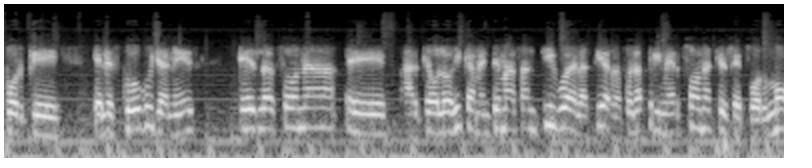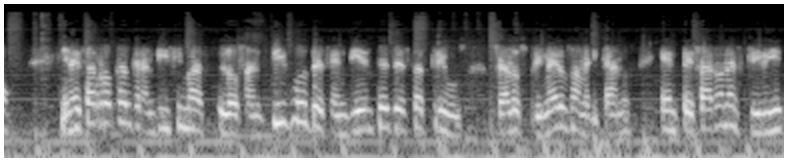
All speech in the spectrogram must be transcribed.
porque el escudo guyanés es la zona eh, arqueológicamente más antigua de la Tierra, fue la primera zona que se formó. Y en esas rocas grandísimas, los antiguos descendientes de estas tribus, o sea, los primeros americanos, empezaron a escribir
